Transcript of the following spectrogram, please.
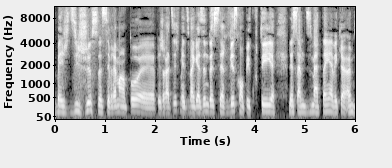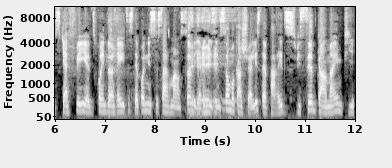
ben je dis juste c'est vraiment pas euh, péjoratif mais du magazine de service qu'on peut écouter euh, le samedi matin avec un, un petit café euh, du coin de l'oreille, c'était pas nécessairement ça, mais il y avait des émissions moi quand je suis allée, c'était parler du suicide quand même puis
